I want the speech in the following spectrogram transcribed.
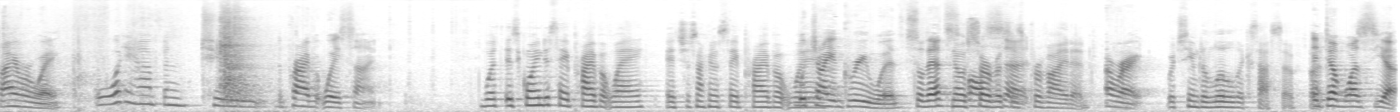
Fire away. What happened to the private way sign? What, it's going to say private way, it's just not going to say private way. Which I agree with, so that's No all services set. provided, All right. which seemed a little excessive, but It was, yeah.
